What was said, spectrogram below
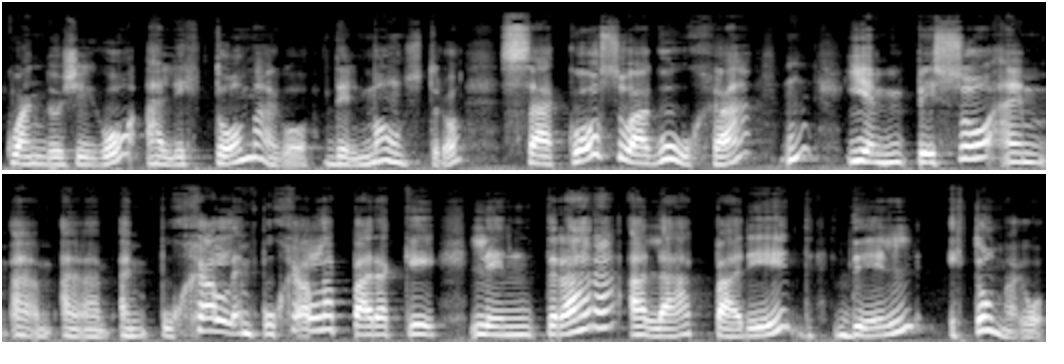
cuando llegó al estómago del monstruo, sacó su aguja y empezó a, em, a, a, empujarla, empujarla para que le entrara a la pared del estómago.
